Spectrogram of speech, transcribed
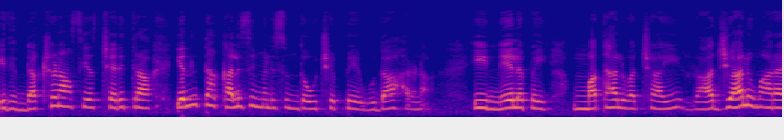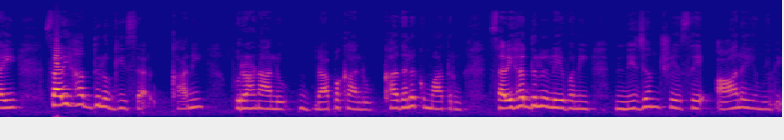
ఇది దక్షిణాసియా చరిత్ర ఎంత కలిసిమెలిసిందో చెప్పే ఉదాహరణ. ఈ నేలపై మతాలు వచ్చాయి రాజ్యాలు మారాయి సరిహద్దులు గీశారు. కానీ పురాణాలు జ్ఞాపకాలు కథలకు మాత్రం సరిహద్దులు లేవని నిజం చేసే ఆలయం ఇది.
